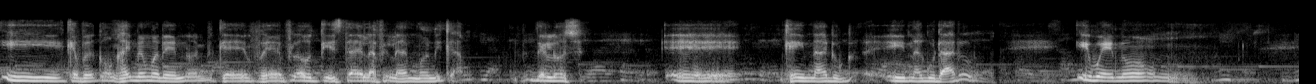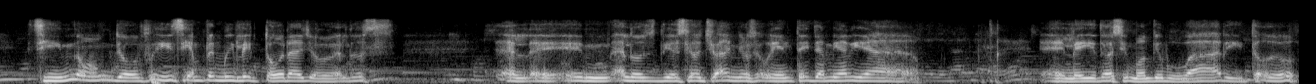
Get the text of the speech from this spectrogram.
Y que fue con Jaime Moreno, que fue flautista de la Filarmónica, de los eh, que inauguraron. Y bueno, sí, no, yo fui siempre muy lectora, yo a los, a los 18 años o 20 ya me había eh, leído a Simón de Beauvoir y todo.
